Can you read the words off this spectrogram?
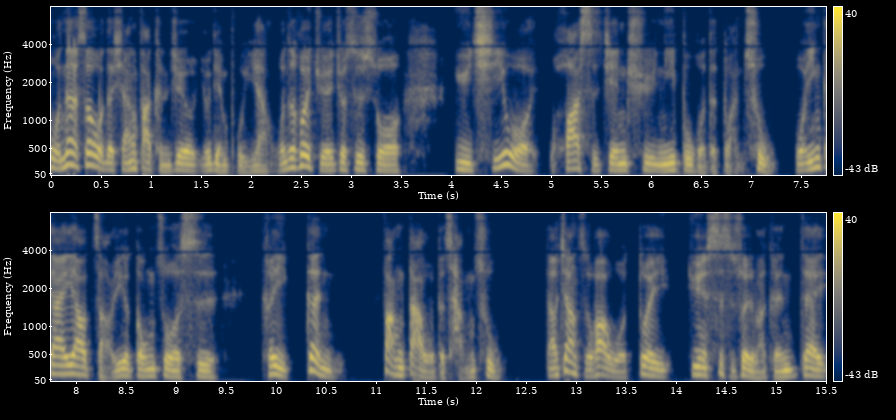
我那个时候我的想法可能就，有点不一样，我就会觉得就是说。与其我花时间去弥补我的短处，我应该要找一个工作是可以更放大我的长处。然后这样子的话，我对，因为四十岁了嘛，可能在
